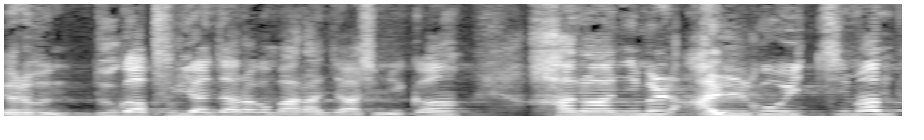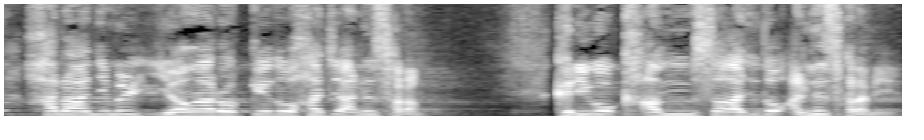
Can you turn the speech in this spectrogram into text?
여러분 누가 불의한 자라고 말한지 아십니까? 하나님을 알고 있지만 하나님을 영화롭게도 하지 않는 사람 그리고 감사하지도 않는 사람이에요.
